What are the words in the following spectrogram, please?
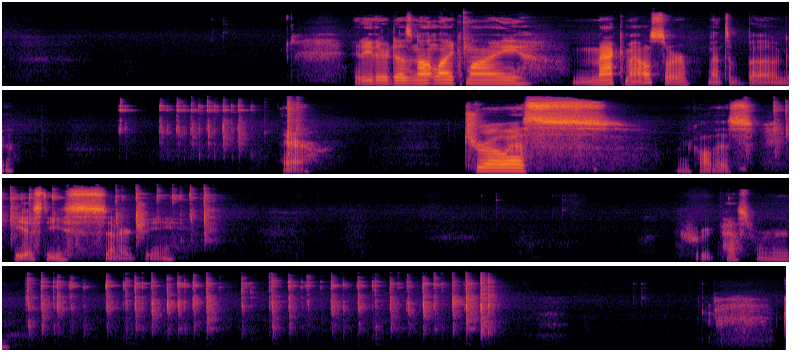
It either does not like my Mac mouse or that's a bug. There. TrueOS, we call this BSD Synergy. Root password.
